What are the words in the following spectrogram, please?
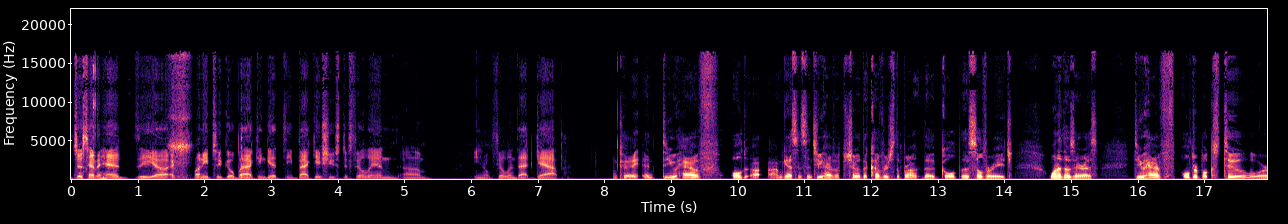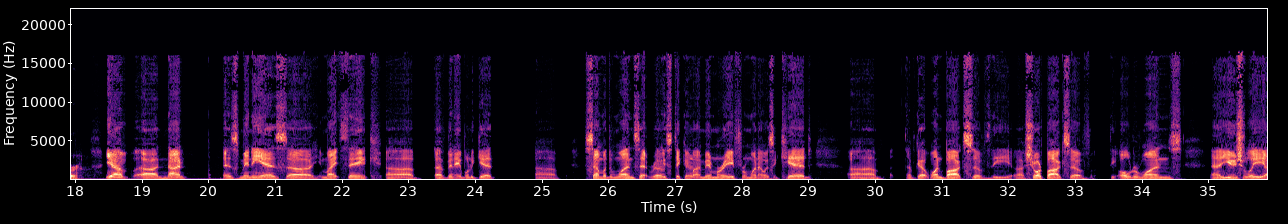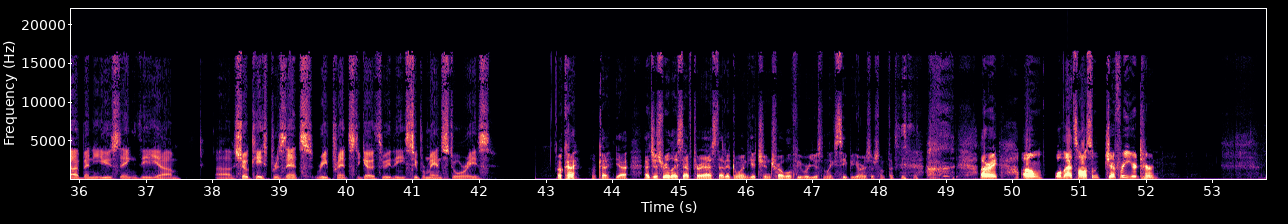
just haven't had the uh, extra money to go back and get the back issues to fill in, um, you know, fill in that gap. Okay? And do you have old? Uh, I'm guessing since you have a show that covers the bron- the gold, the Silver Age, one of those eras. Do you have older books too, or Yeah, uh, not as many as uh, you might think. Uh, I've been able to get uh, some of the ones that really stick in my memory from when I was a kid. Uh, I've got one box of the uh, short box of the older ones. Usually, I've been using the um, uh, Showcase Presents reprints to go through the Superman stories. Okay, okay, yeah. I just realized after I asked that I didn't want to get you in trouble if you were using like CBRs or something. All right. Um. Well, that's awesome, Jeffrey. Your turn.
